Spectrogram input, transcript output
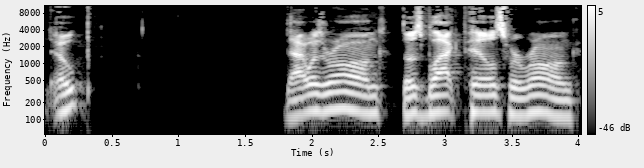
Nope. That was wrong. Those black pills were wrong.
